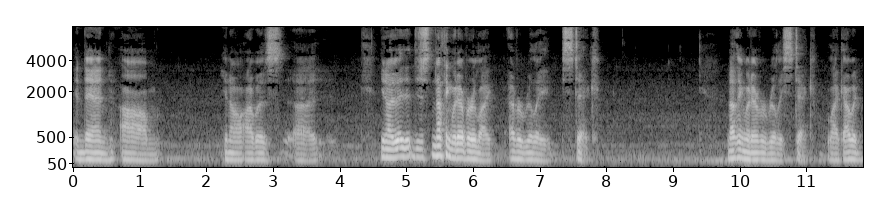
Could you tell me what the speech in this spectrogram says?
And then, um, you know, I was, uh, you know, just nothing would ever like ever really stick. Nothing would ever really stick. Like I would,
